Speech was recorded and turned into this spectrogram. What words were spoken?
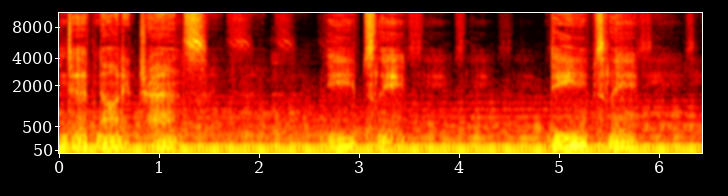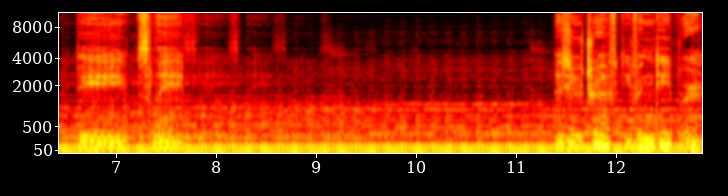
into hypnotic trance. Deep sleep, deep sleep, deep sleep. As you drift even deeper,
